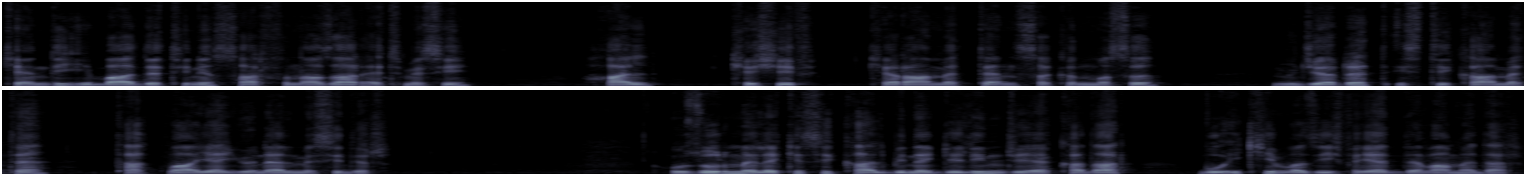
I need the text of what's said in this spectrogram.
kendi ibadetini sarfı nazar etmesi, hal, keşif, kerametten sakınması, mücerret istikamete, takvaya yönelmesidir. Huzur melekesi kalbine gelinceye kadar bu iki vazifeye devam eder.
